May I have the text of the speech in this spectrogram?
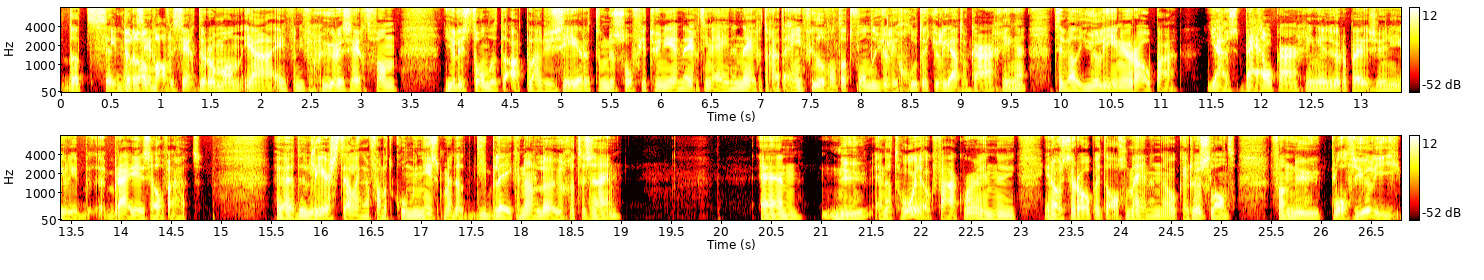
dat zegt, In de dat roman. Zegt, de roman. Ja, een van die figuren zegt van. Jullie stonden te applaudisseren toen de Sovjet-Unie in 1991 uiteenviel. Want dat vonden jullie goed dat jullie uit elkaar gingen. Terwijl jullie in Europa juist bij elkaar gingen in de Europese Unie. Jullie breiden jezelf uit. De leerstellingen van het communisme, dat, die bleken een leugen te zijn. En nu, en dat hoor je ook vaak hoor, in, eh, in Oost-Europa in het algemeen en ook in Rusland, van nu ploft jullie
